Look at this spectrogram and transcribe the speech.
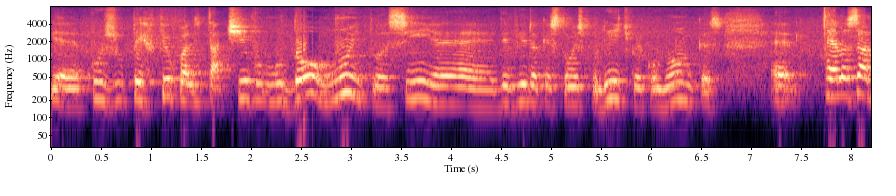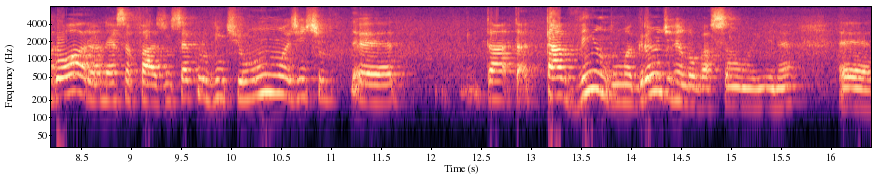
é, cujo perfil qualitativo mudou muito assim é, devido a questões político-econômicas. É, elas agora, nessa fase, no século XXI, a gente é, está tá, tá vindo uma grande renovação aí, né? É,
